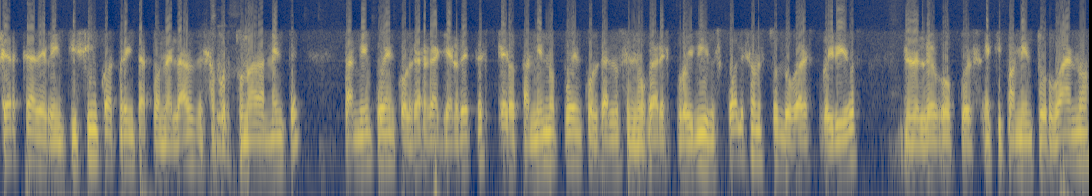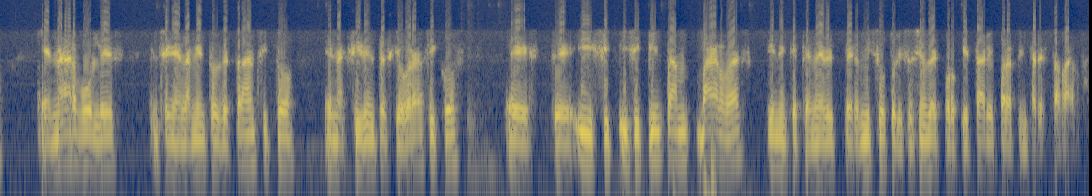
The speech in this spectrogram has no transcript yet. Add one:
cerca de 25 a 30 toneladas, desafortunadamente. También pueden colgar gallardetes, pero también no pueden colgarlos en lugares prohibidos. ¿Cuáles son estos lugares prohibidos? desde luego, pues equipamiento urbano, en árboles, en señalamientos de tránsito, en accidentes geográficos, este, y si, y si pintan bardas, tienen que tener el permiso autorización del propietario para pintar esta barda.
